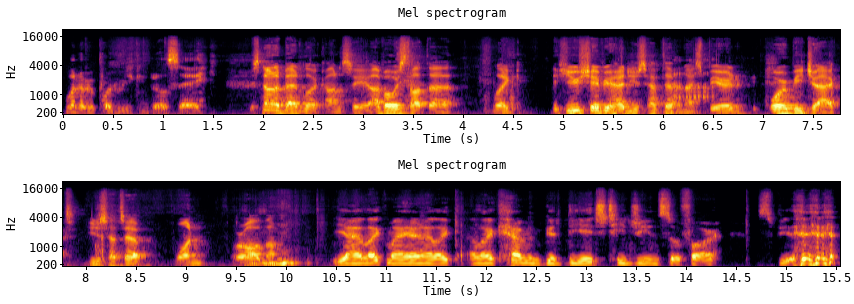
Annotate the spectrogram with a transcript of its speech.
whatever Puerto Rican girls say. It's not a bad look, honestly. I've always thought that. Like, if you shave your head, you just have to have a nice beard or be jacked. You just have to have one or all of them. Yeah, I like my hair. and I like I like having good DHT genes so far.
